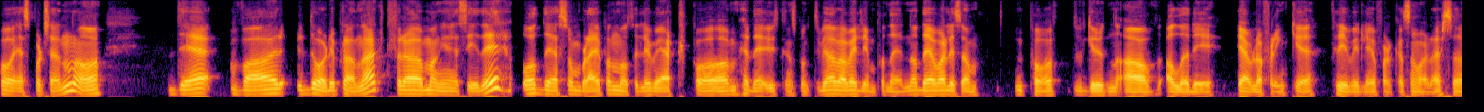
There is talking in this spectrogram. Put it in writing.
på e-sportscenen. Og det var dårlig planlagt fra mange sider, og det som blei på en måte levert på det utgangspunktet vi hadde, var veldig imponerende. Og det var liksom på grunn av alle de jævla flinke frivillige folka som var der. Så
